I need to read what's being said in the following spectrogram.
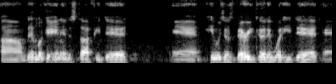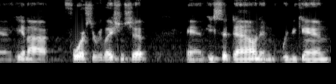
Um, didn't look at any of the stuff he did, and he was just very good at what he did. And he and I forged a relationship, and he sit down and we began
